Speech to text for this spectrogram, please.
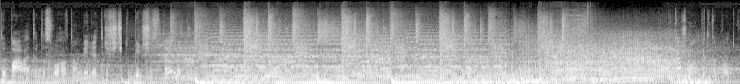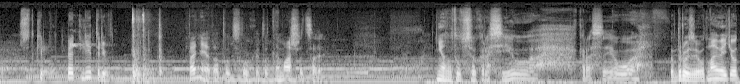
додати до свого автомобіля трішечки більше стилю. Покажемо під капотку. Все-таки 5 літрів. Та ні, та тут слухай, тут нема що це. Ні, ну тут все красиво, красиво. Друзі, от навіть от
